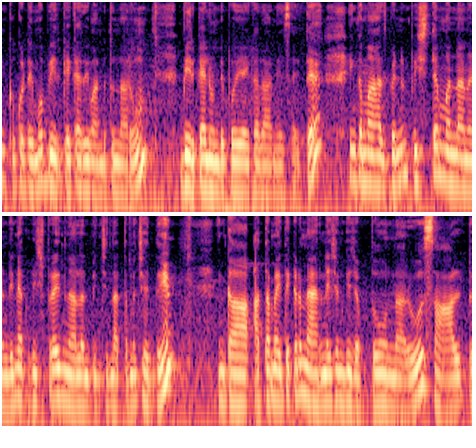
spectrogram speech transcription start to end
ఇంకొకటేమో బీరకాయ కర్రీ వండుతున్నారు. బీరకాయలు ఉండిపోయాయి కదా అనేసి అయితే ఇంకా మా హస్బెండ్ ఫిష్ తెమ్మన్నానండి. నాకు ఫిష్ ఫ్రై తినాలనిపించింది అత్తమ్మ చేద్ది. ఇంకా అత్తమ్మ అయితే ఇక్కడ మ్యారినేషన్కి చెప్తూ ఉన్నారు. సాల్ట్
